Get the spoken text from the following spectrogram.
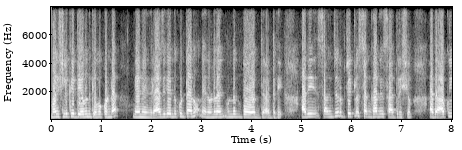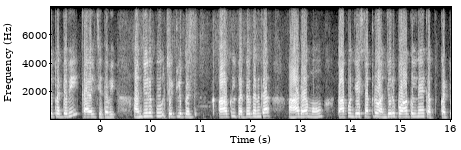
మనుషులకి దేవునికి ఇవ్వకుండా నేను రాజుగా ఎందుకుంటాను? నేను ఉండద ఉండను అంటది అది అంజూరపు చెట్లు సంఘానికి సాదృశ్యం. అది ఆకులు పెద్దవి కాయలు చిన్నవి. అంజూరపు చెట్లు పెద్ద ఆకులు పెద్దవి కనుక ఆదాము పాపం చేసినప్పుడు అంజూరపు ఆకులనే కప్పు కట్టు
